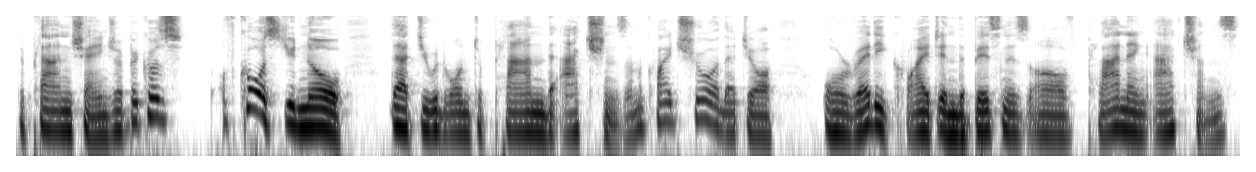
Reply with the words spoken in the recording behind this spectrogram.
the plan changer, because of course you know that you would want to plan the actions. I'm quite sure that you're already quite in the business of planning actions.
